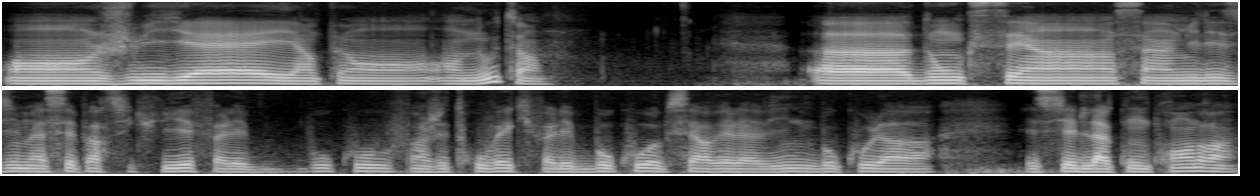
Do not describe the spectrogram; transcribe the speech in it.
en juillet et un peu en, août. Euh, donc c'est un, un, millésime assez particulier. Fallait beaucoup, enfin, j'ai trouvé qu'il fallait beaucoup observer la vigne, beaucoup la, essayer de la comprendre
